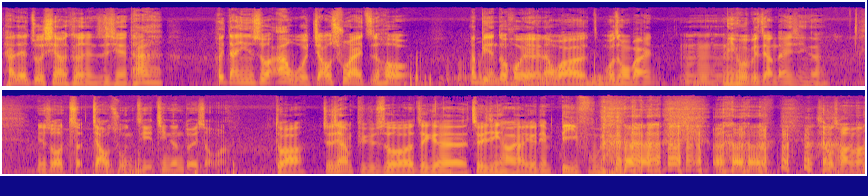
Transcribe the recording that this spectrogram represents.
他在做线上课程之前，他会担心说啊，我教出来之后，那别人都会了，那我要我怎么办？嗯哼哼，你会不会这样担心呢？你说教出你自己竞争对手吗？对啊，就像比如说这个最近好像有点 beef，小船吗？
